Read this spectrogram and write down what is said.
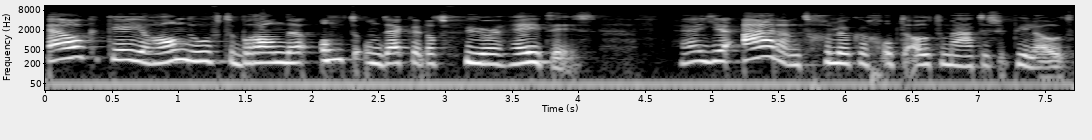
elke keer je handen hoeft te branden om te ontdekken dat vuur heet is. Je ademt gelukkig op de automatische piloot.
